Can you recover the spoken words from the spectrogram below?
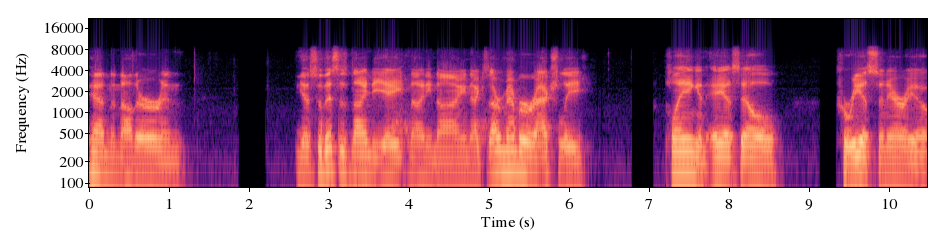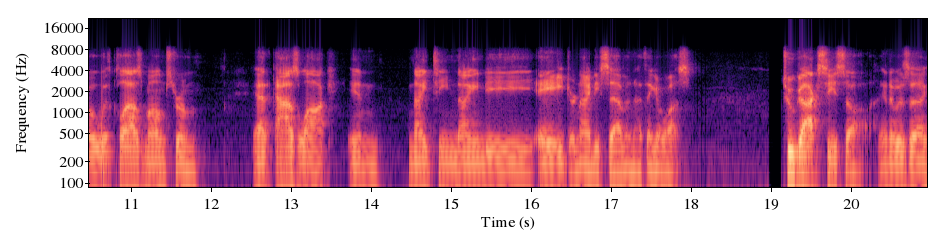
had another, and yeah, so this is 98, 99. Because I remember actually playing an ASL Korea scenario with Klaus Malmstrom at ASLOK in 1998 or 97, I think it was. Tugok Seesaw, and it was a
